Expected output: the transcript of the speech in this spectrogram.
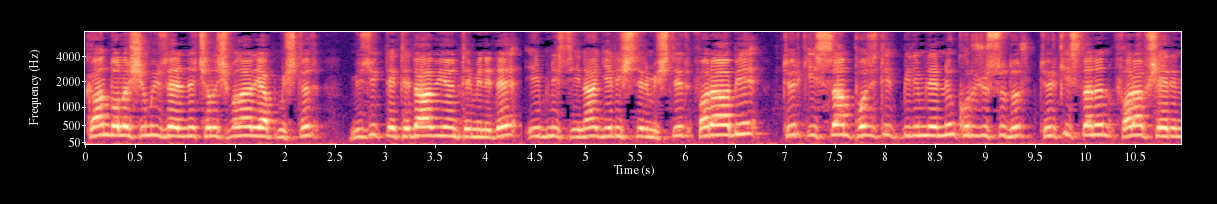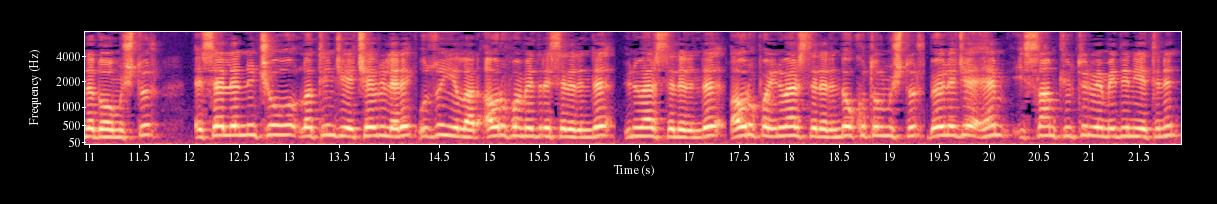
Kan dolaşımı üzerine çalışmalar yapmıştır. Müzikle tedavi yöntemini de İbn Sina geliştirmiştir. Farabi, Türk İslam pozitif bilimlerinin kurucusudur. Türkistan'ın Farab şehrinde doğmuştur. Eserlerinin çoğu Latince'ye çevrilerek uzun yıllar Avrupa medreselerinde, üniversitelerinde, Avrupa üniversitelerinde okutulmuştur. Böylece hem İslam kültür ve medeniyetinin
